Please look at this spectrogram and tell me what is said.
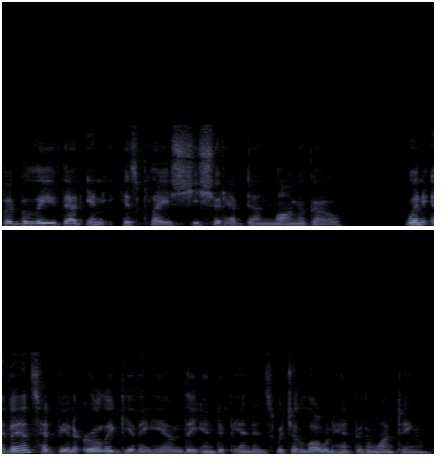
but believed that in his place she should have done long ago, when events had been early giving him the independence which alone had been wanting.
